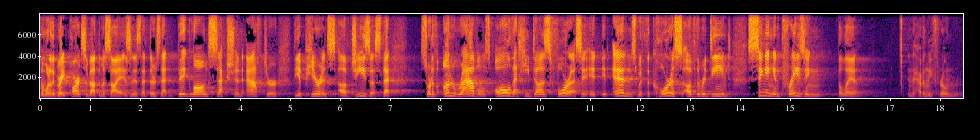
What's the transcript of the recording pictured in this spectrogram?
And one of the great parts about the Messiah, isn't it, is that there's that big long section after the appearance of Jesus that sort of unravels all that he does for us. It, it, it, ends with the chorus of the redeemed singing and praising the Lamb in the heavenly throne room.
